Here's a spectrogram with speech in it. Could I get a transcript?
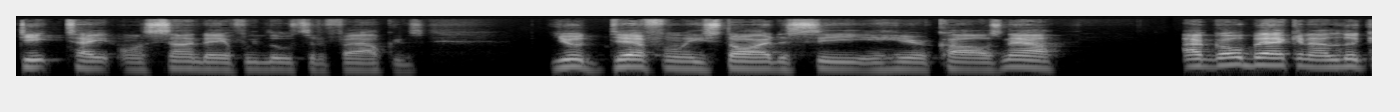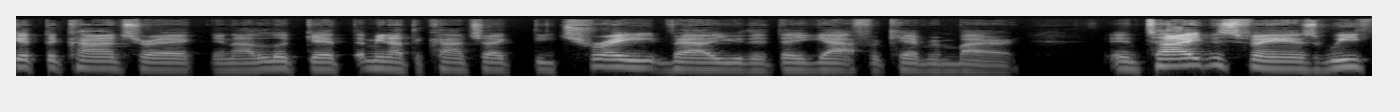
dictate on Sunday if we lose to the Falcons. You'll definitely start to see and hear calls. Now, I go back and I look at the contract and I look at, I mean, not the contract, the trade value that they got for Kevin Byard. And Titans fans, we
